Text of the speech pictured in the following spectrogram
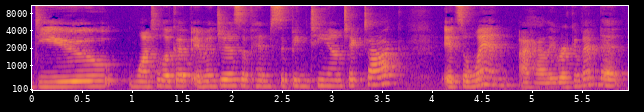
Do you want to look up images of him sipping tea on TikTok? It's a win. I highly recommend it.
